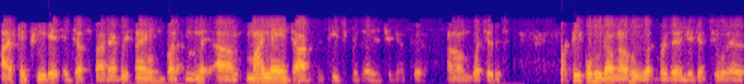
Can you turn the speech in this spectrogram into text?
I've competed in just about everything. But um, my main job is to teach Brazilian Jiu-Jitsu, um, which is for people who don't know who what Brazilian Jiu-Jitsu is.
